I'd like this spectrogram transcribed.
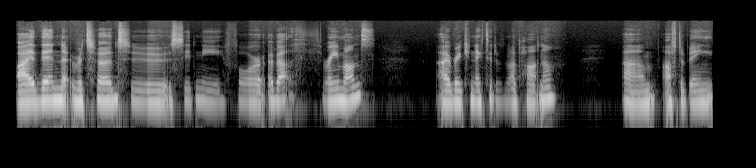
I then returned to Sydney for about three months. I reconnected with my partner um, after being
